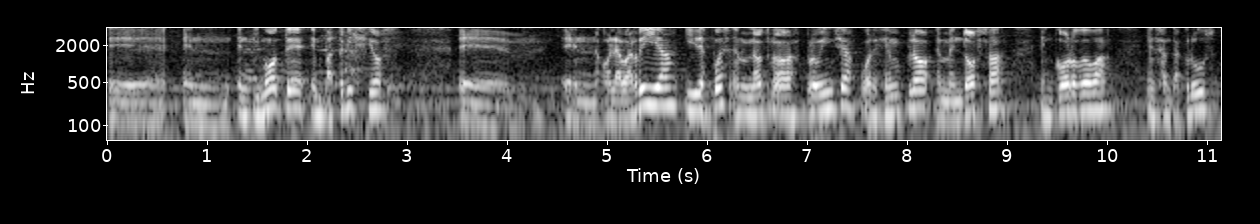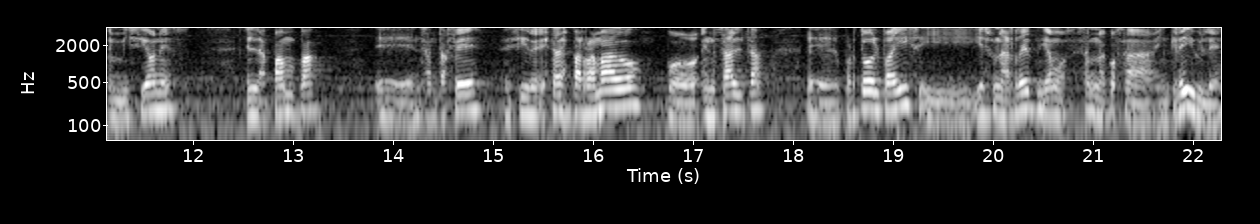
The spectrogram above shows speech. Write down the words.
en, en Timote, en Patricios, en Olavarría y después en otras provincias, por ejemplo, en Mendoza, en Córdoba, en Santa Cruz, en Misiones, en La Pampa, eh, en Santa Fe, es decir, está desparramado por, en Salta, eh, por todo el país y, y es una red, digamos, es una cosa increíble.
